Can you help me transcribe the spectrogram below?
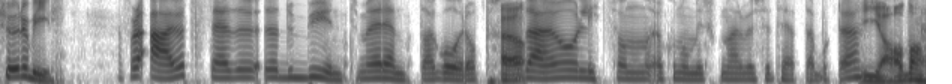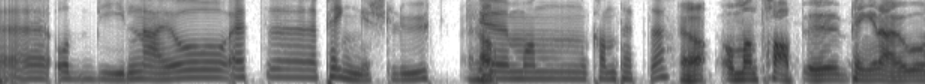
Kjøre bil. For det er jo et sted du, du begynte med renta går opp. Ja. Så det er jo litt sånn økonomisk nervøsitet der borte. Ja da. Eh, og bilen er jo et eh, pengesluk Ja. eh, man kan tette. Og man taper Penger er jo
